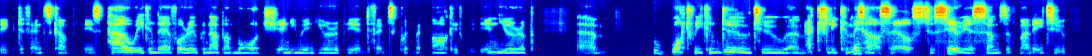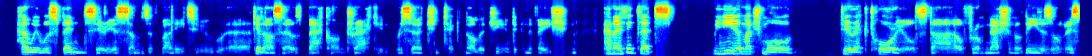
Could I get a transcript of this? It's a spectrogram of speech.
big defense companies, how we can therefore open up a more genuine European defense equipment market within Europe. Um, what we can do to um, actually commit ourselves to serious sums of money to how we will spend serious sums of money to uh, get ourselves back on track in research and technology and innovation. And I think that's, we need a much more directorial style from national leaders on this.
